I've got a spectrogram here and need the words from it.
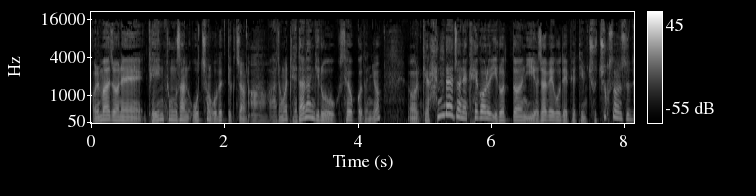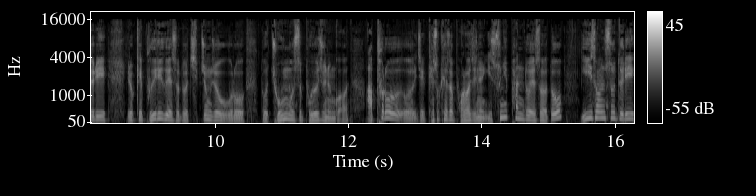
얼마 전에 개인 통산 5,500득점. 아. 아. 정말 대단한 기록 세웠거든요. 어, 이렇게 한 달 전에 쾌거를 이뤘던 이 여자 배구 대표팀 주축 선수들이 이렇게 V리그에서도 집중적으로 또 좋은 모습 보여주는 것. 앞으로 어, 이제 계속해서 벌어지는 이 순위 판도에서도 이 선수들이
